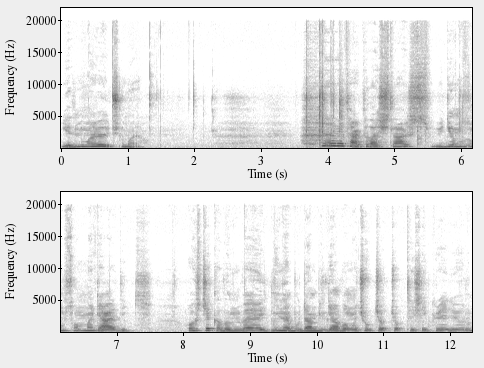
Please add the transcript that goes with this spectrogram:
7 numara ve 3 numara. Evet arkadaşlar videomuzun sonuna geldik. Hoşçakalın ve yine buradan Bilgi ablama çok çok çok teşekkür ediyorum.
